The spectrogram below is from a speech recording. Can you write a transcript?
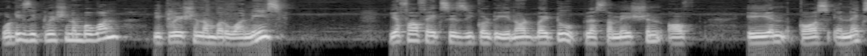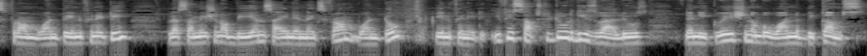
what is equation number 1 equation number 1 is f of x is equal to a naught by 2 plus summation of an cos nx from 1 to infinity plus summation of bn sin nx from 1 to infinity. If we substitute these values, then equation number 1 becomes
